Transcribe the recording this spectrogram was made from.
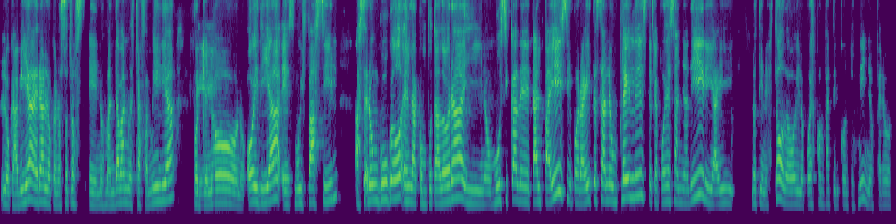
lo que había era lo que nosotros eh, nos mandaban nuestra familia, porque no, hoy día es muy fácil hacer un Google en la computadora y no, música de tal país y por ahí te sale un playlist que puedes añadir y ahí lo tienes todo y lo puedes compartir con tus niños, pero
